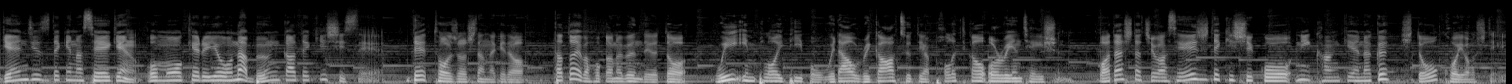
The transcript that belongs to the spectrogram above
現実的な制限を設けるような文化的姿勢で登場したんだけど例えば他の文で言うと We employ people without regard to their political orientation 私たちは政治的思考に関係なく人を雇用している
